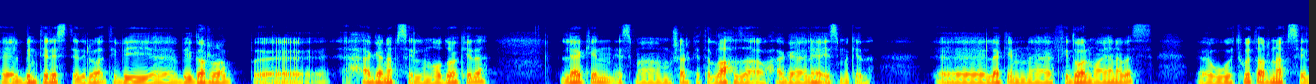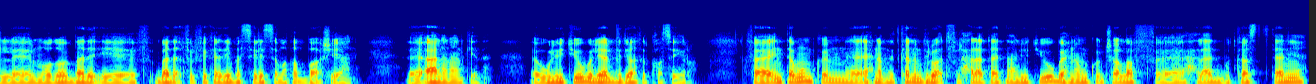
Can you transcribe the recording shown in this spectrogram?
آه، البنترست دلوقتي بي- بيجرب آه، حاجة نفس الموضوع كده لكن اسمها مشاركة اللحظة أو حاجة لها اسم كده. آه، لكن آه، في دول معينة بس. آه، وتويتر نفس ال- الموضوع بدأ بدأ في الفكرة دي بس لسه ما طبقش يعني. آه، أعلن عن كده. آه، واليوتيوب اللي هي الفيديوهات القصيرة. فأنت ممكن آه، إحنا بنتكلم دلوقتي في الحلقة بتاعتنا على اليوتيوب إحنا ممكن إن شاء الله في حلقات بودكاست تانية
